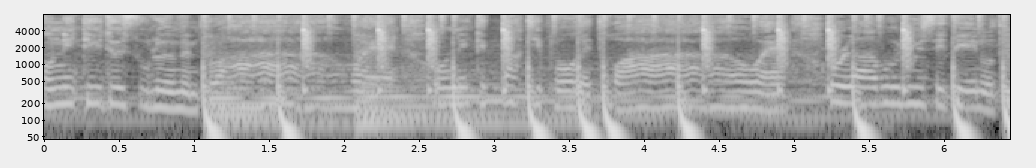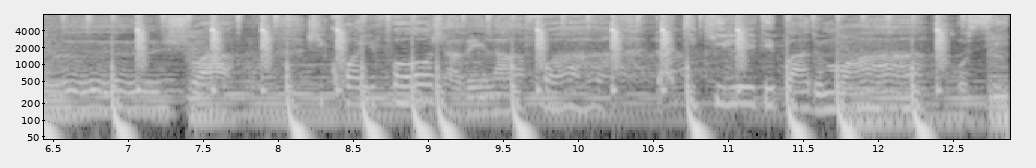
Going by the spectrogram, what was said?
On était deux sous le même toit, ouais. On était partis pour étroit, ouais. On l'a voulu, c'était notre choix. J'y croyais fort, j'avais la foi. Qu'il était pas de moi, aussi.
